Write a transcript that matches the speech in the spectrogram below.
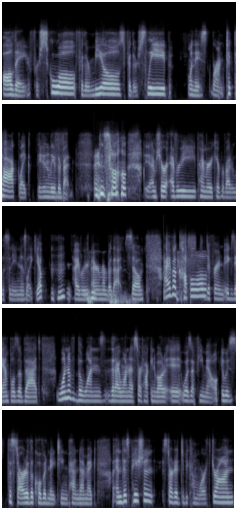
all day for school, for their meals, for their sleep, when they were on TikTok, like they didn't leave their bed. And so I'm sure every primary care provider listening is like, yep, mm-hmm, I, re- mm-hmm. I remember that. So I have a couple of different examples of that. One of the ones that I want to start talking about, it was a female. It was the start of the COVID-19 pandemic. And this patient started to become withdrawn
